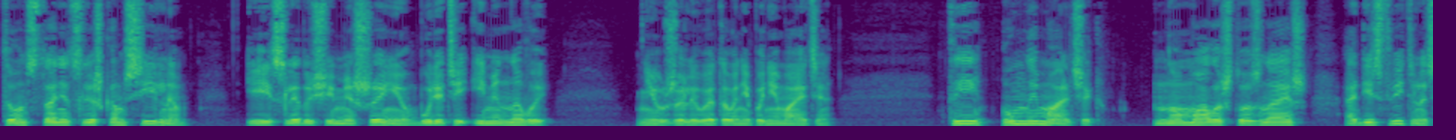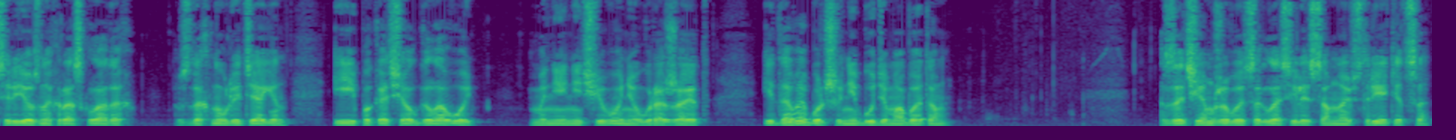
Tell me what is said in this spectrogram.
то он станет слишком сильным, и следующей мишенью будете именно вы». Неужели вы этого не понимаете? Ты умный мальчик, но мало что знаешь о действительно серьезных раскладах, вздохнул Летягин и покачал головой. Мне ничего не угрожает, и давай больше не будем об этом. Зачем же вы согласились со мной встретиться,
